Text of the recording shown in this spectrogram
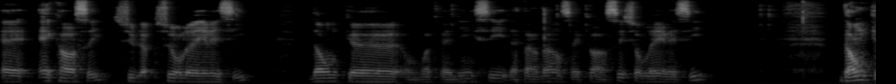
est, cassée sur le, sur le RSI. Donc, on voit très bien ici, la tendance est cassée sur le RSI. Donc,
